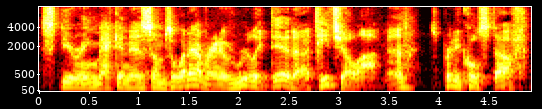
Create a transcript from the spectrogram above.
steering mechanisms or whatever, and it really did uh, teach you a lot, man. It's pretty cool stuff.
